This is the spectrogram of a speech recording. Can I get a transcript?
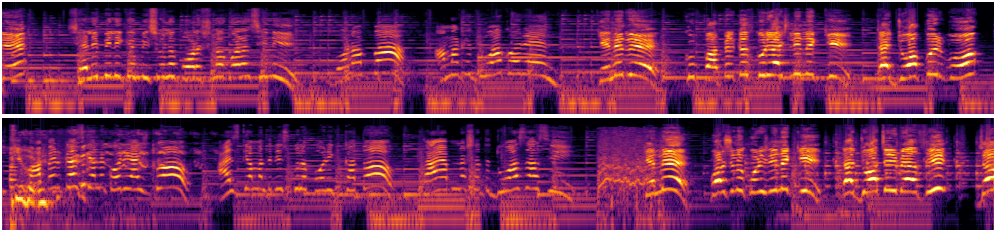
রে? ছেলেপিলিকে মিশনে পড়াশোনা করাছিনি বড়াপ্পা আমাকে দোয়া করেন। কেনে রে? খুব পাপের কাজ করে আসলি নাকি? তাই জোয়া করব? বাপের কাজ কেন করে আসব? আজকে আমাদের স্কুলে পরীক্ষা তো তাই আপনার সাথে দোয়া চাচ্ছি। কেনে? পড়াশোনা করিসনি নাকি? তাই জোয়া চাইবে আসি যা।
